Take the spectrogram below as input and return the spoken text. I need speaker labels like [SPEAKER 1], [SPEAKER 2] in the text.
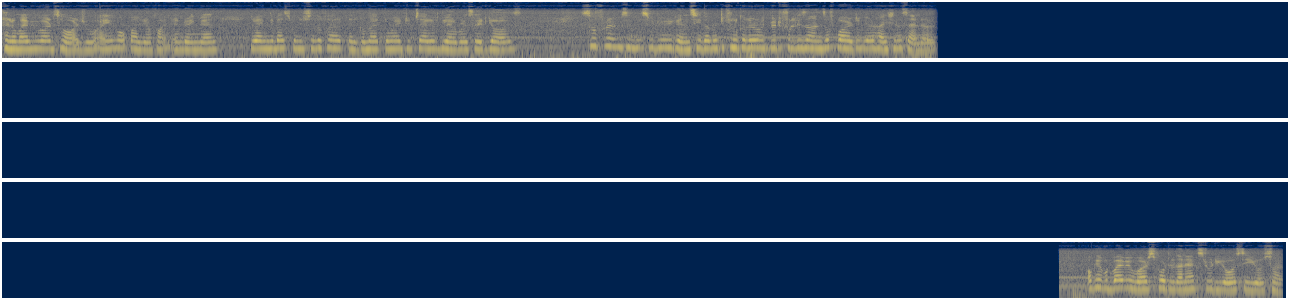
[SPEAKER 1] hello my viewers. How are you? I hope all you're fine and doing well. Doing the best conditions of health. Welcome back to my youtube channel glamorous ideas so friends in this video you can see the beautiful color with beautiful designs of party wear high heel sandals okay goodbye viewers. For till the next video see you soon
